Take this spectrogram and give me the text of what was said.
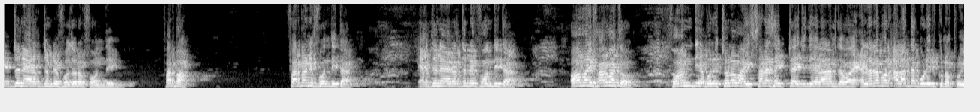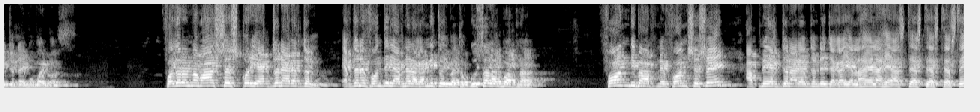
একজনে আরেকজনের ফজরে ফোন দেয়। পারবা পারবানি ফোন দিতা। একজনে আরেকজনের ফোন দিতা। ও ভাই পারবা তো? ফোন দিয়া বলে, চলো ভাই, সাড়ে চারটায় যদি অ্যালার্ম দেওয়া হয় অ্যালার্মের আলাদা গলির কোনো প্রয়োজন নাই মোবাইল ওয়াশ ফজরের নামাজ শেষ করি, একজনে আর একজন ফোন দিলে আপনার রাগান্বিত হইবা তো, গুসা লাগবো আপনার। ফোন দিবা আপনি, ফোন শেষে আপনি একজন আর একজনের জায়গায় এলাহে এলাহে, আস্তে আস্তে আস্তে আস্তে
